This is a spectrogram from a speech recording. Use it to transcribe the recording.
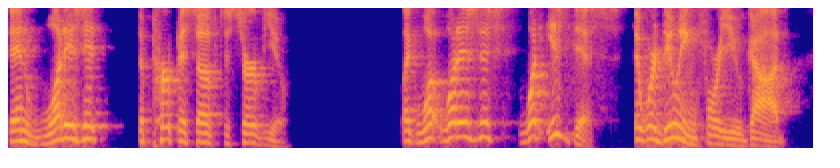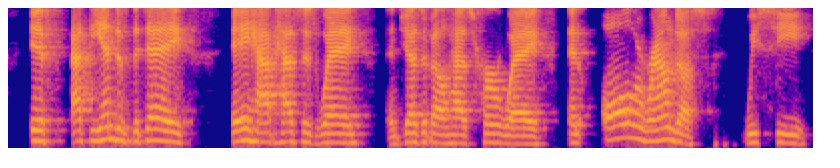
then what is it the purpose of to serve you? Like what what is this what is this that we're doing for you, God? If at the end of the day Ahab has his way and Jezebel has her way and all around us we see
